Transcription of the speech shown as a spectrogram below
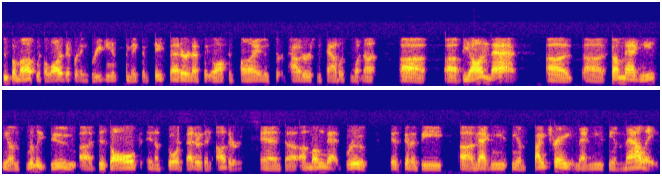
soup them up with a lot of different ingredients to make them taste better, and that's what you'll often find in certain powders and tablets and whatnot. Uh, uh, beyond that, uh, uh, some magnesiums really do uh, dissolve and absorb better than others, and uh, among that group is going to be uh, magnesium citrate and magnesium malate.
